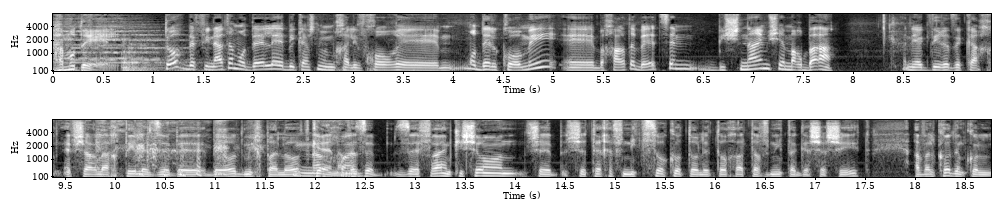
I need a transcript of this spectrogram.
המודל. טוב, בפינת המודל אה, ביקשנו ממך לבחור אה, מודל קומי, אה, בחרת בעצם בשניים שהם ארבעה. אני אגדיר את זה כך. אפשר להכפיל את זה בעוד מכפלות, כן, נכון. אבל זה, זה אפרים קישון, ש, שתכף ניצוק אותו לתוך התבנית הגששית, אבל קודם כל,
